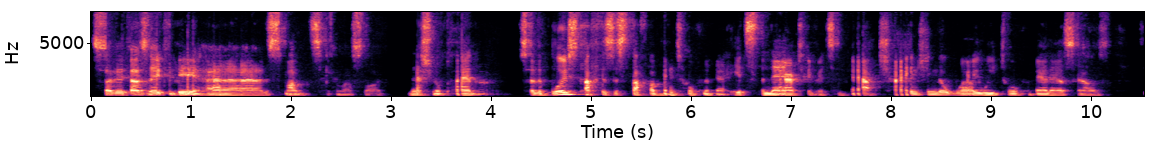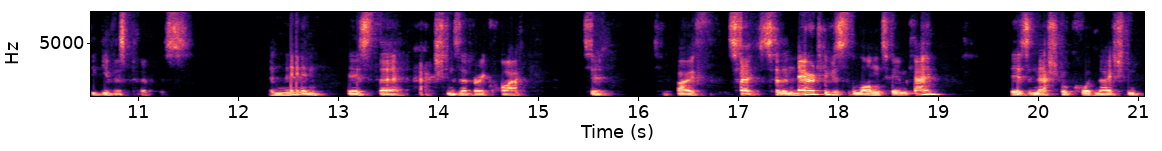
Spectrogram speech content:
So there does need to be a smart second last slide. National plan. So the blue stuff is the stuff I've been talking about. It's the narrative. It's about changing the way we talk about ourselves to give us purpose. And then there's the actions that are required to, to both. So, so the narrative is the long term game. There's a national coordination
